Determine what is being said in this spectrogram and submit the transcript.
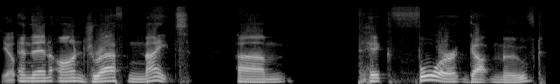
Yep. And then on draft night, um, pick four got moved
